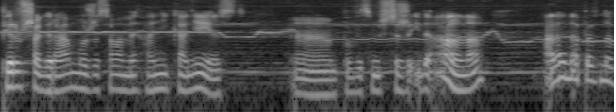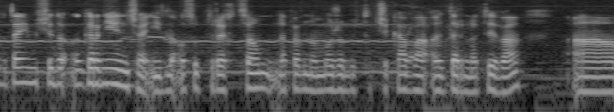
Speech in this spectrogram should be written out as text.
pierwsza gra, może sama mechanika nie jest, e, powiedzmy szczerze, idealna, ale na pewno wydaje mi się do ogarnięcia i dla osób, które chcą, na pewno może być to ciekawa alternatywa, a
